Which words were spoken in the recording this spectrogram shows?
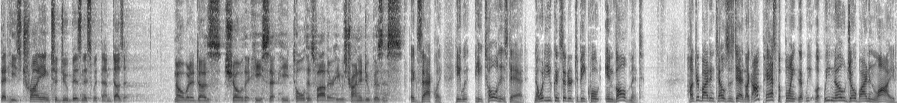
that he's trying to do business with them, does it? No, but it does show that he said he told his father he was trying to do business. Exactly. He w- he told his dad. Now, what do you consider to be quote involvement? Hunter Biden tells his dad, like, I'm past the point that we, look, we know Joe Biden lied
